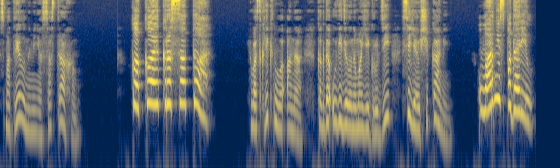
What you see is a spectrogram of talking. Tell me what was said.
смотрела на меня со страхом. «Какая красота!» Воскликнула она, когда увидела на моей груди сияющий камень. Ларнис подарил?»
